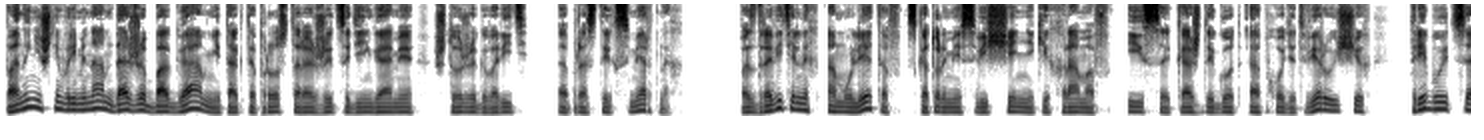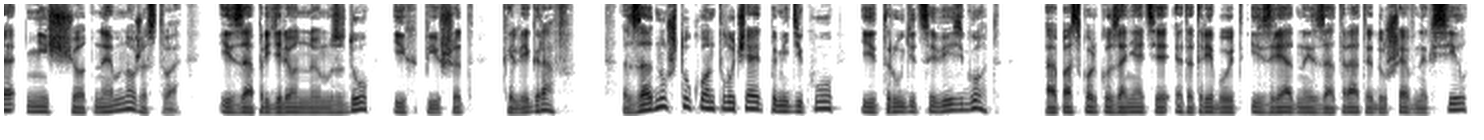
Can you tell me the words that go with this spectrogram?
По нынешним временам даже богам не так-то просто разжиться деньгами, что же говорить о простых смертных. Поздравительных амулетов, с которыми священники храмов Исы каждый год обходят верующих, требуется несчетное множество, и за определенную мзду их пишет каллиграф. За одну штуку он получает по медику и трудится весь год. А поскольку занятие это требует изрядной затраты душевных сил,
